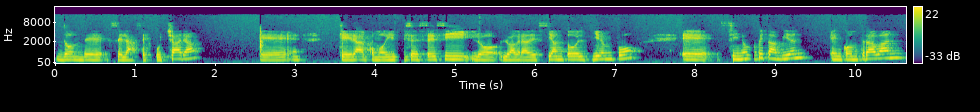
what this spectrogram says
donde se las escuchara, que era, como dice Ceci, lo, lo agradecían todo el tiempo, eh, sino que también encontraban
